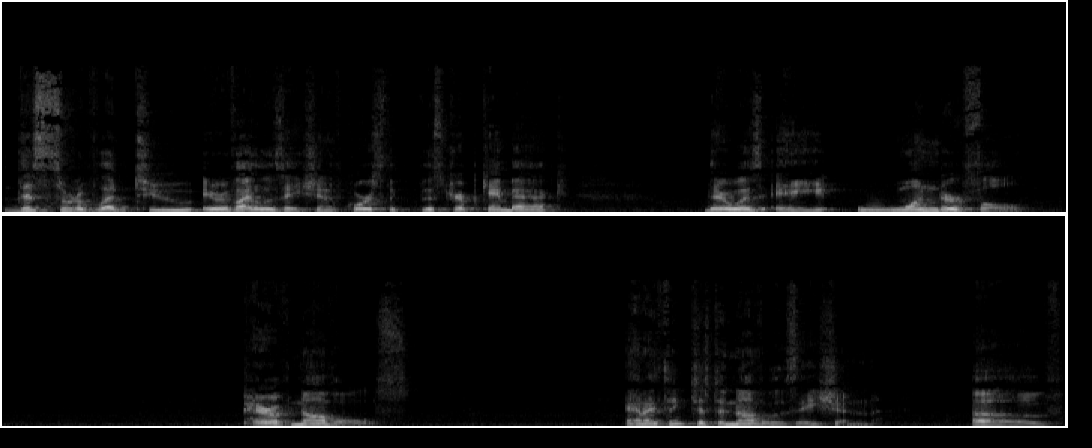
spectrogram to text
this sort of led to a revitalization. Of course, the, the strip came back. There was a wonderful pair of novels, and I think just a novelization of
